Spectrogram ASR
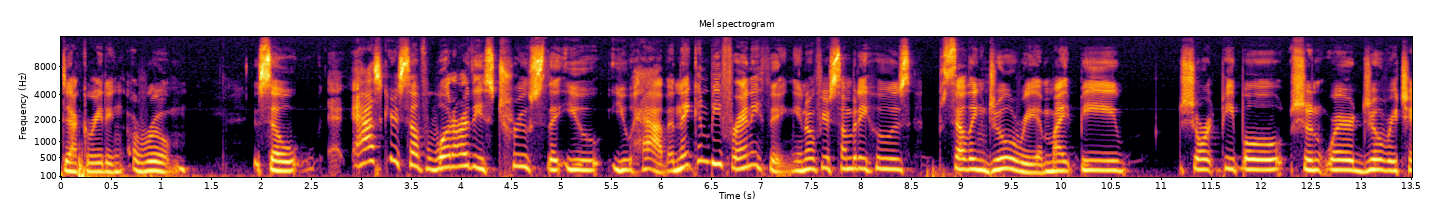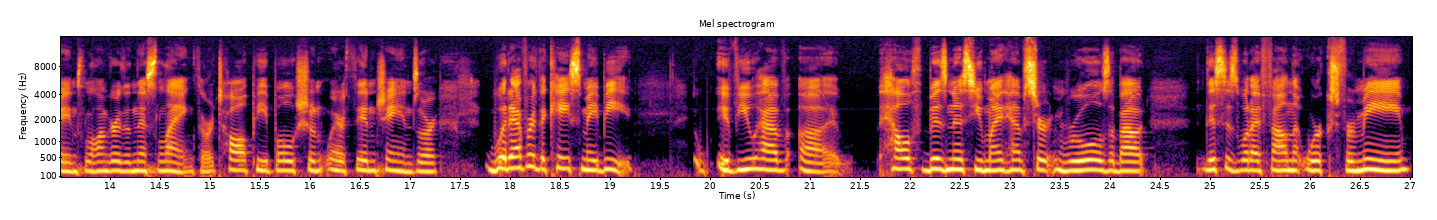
decorating a room. So ask yourself what are these truths that you you have and they can be for anything. You know, if you're somebody who's selling jewelry, it might be short people shouldn't wear jewelry chains longer than this length or tall people shouldn't wear thin chains or whatever the case may be. If you have a health business, you might have certain rules about this is what I found that works for me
